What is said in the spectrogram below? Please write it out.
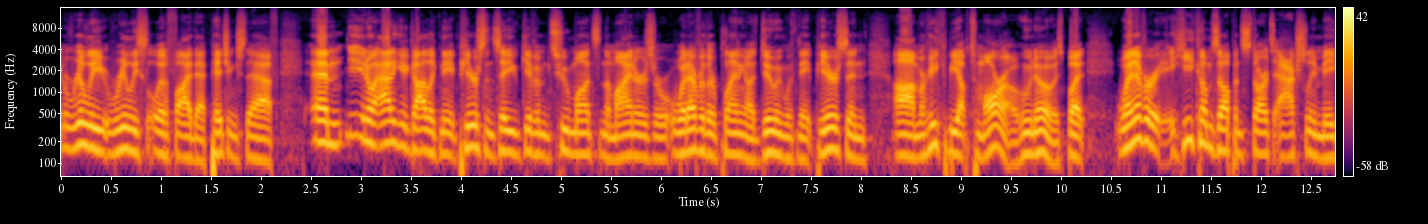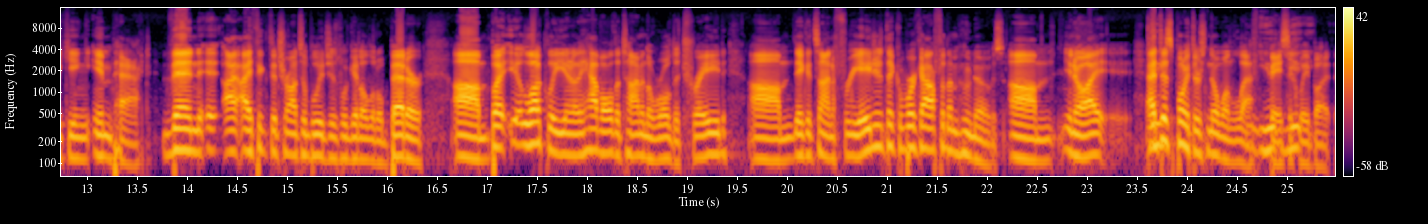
and really, really solidified that pitching staff. And you know, adding a guy like Nate Pearson, say you give him two months in the minors or whatever they're planning on doing with Nate Pearson, um, or he could be up tomorrow. Who knows? But whenever he comes up and starts actually making impact, then it, I, I think the Toronto Blue Jays will get a little better. Um, but uh, luckily, you know, they have all the time in the world to trade. Um, they could sign a free agent that could work out for them. Who knows? Um, you know, I at this point, there's no one left You- basically. you- but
